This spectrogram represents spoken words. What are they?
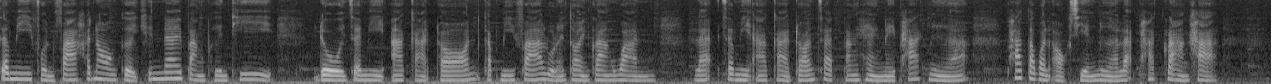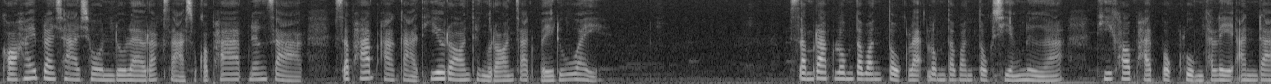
จะมีฝนฟ้าขนองเกิดขึ้นได้บางพื้นที่ โดยจะมีอากาศร้อนกับมีฟ้าหลวในตอนกลางวัน และจะมีอากาศร้อนจัดบางแห่งในภาคเหนือ ภาคตะวันออกเฉียงเหนือและภาคกลางค่ะขอให้ประชาชนดูแลรักษาสุขภาพเนื่องจากสภาพอากาศที่ร้อนถึงร้อนจัดไว้ด้วย สำหรับลมตะวันตกและลมตะวันตกเฉียงเหนือ ที่เข้าพัดปกคลุมทะเลอันดา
